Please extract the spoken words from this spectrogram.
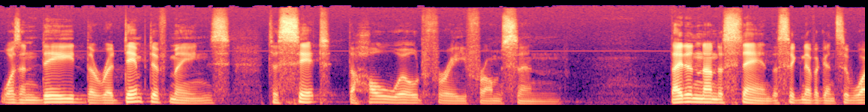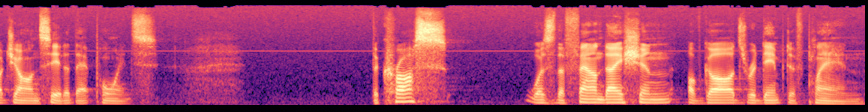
was indeed the redemptive means to set the whole world free from sin. They didn't understand the significance of what John said at that point. The cross was the foundation of God's redemptive plan.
